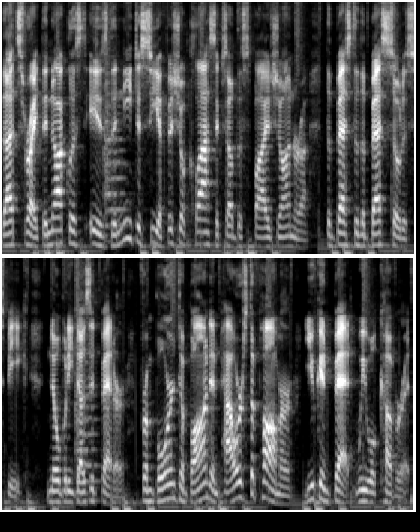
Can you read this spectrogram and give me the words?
That's right, the knock list is the need to see official classics of the spy genre, the best of the best, so to speak. Nobody does it better. From Bourne to Bond and Powers to Palmer, you can bet we will cover it.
